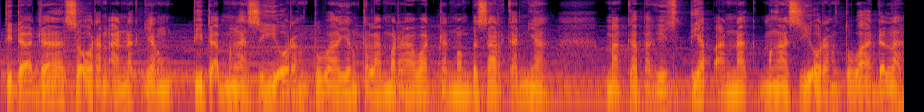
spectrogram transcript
Tidak ada seorang anak yang tidak mengasihi orang tua yang telah merawat dan membesarkannya. Maka bagi setiap anak, mengasihi orang tua adalah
